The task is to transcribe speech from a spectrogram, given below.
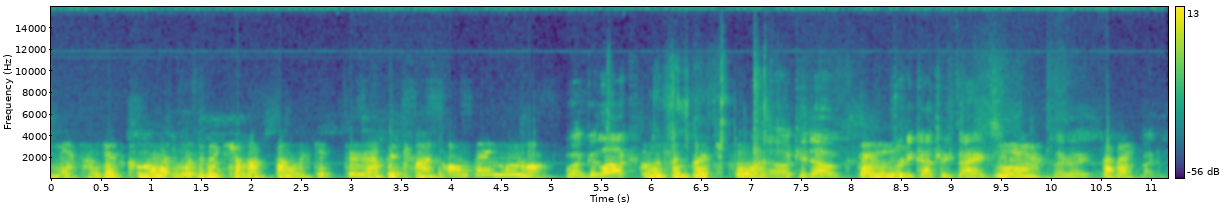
Yes, I'm just calling. Wanted to make sure my phone would get through. I've been trying all day long. Well, good luck. Calling from Bridgeport. Okie doke. Thanks. Pretty country, thanks. Yeah. All right. Bye-bye. Bye. Getting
